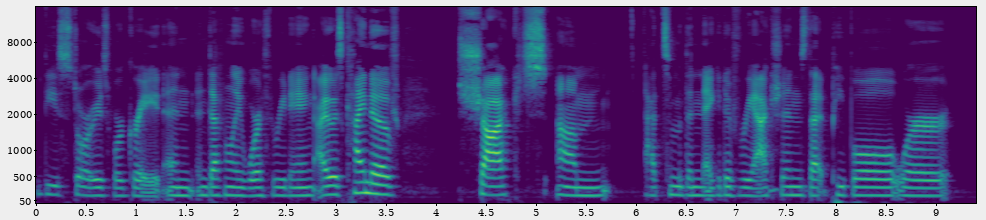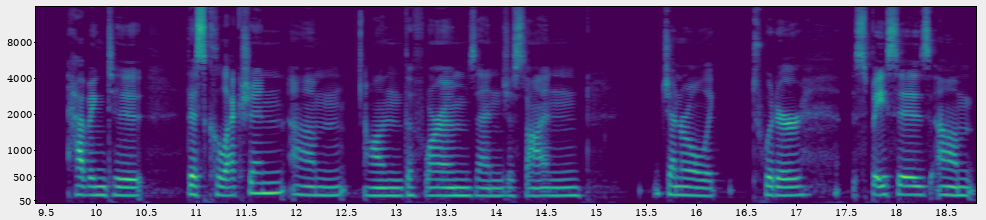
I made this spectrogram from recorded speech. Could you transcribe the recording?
these stories were great and and definitely worth reading. I was kind of shocked um, at some of the negative reactions that people were having to this collection um, on the forums and just on general like Twitter spaces. Um,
